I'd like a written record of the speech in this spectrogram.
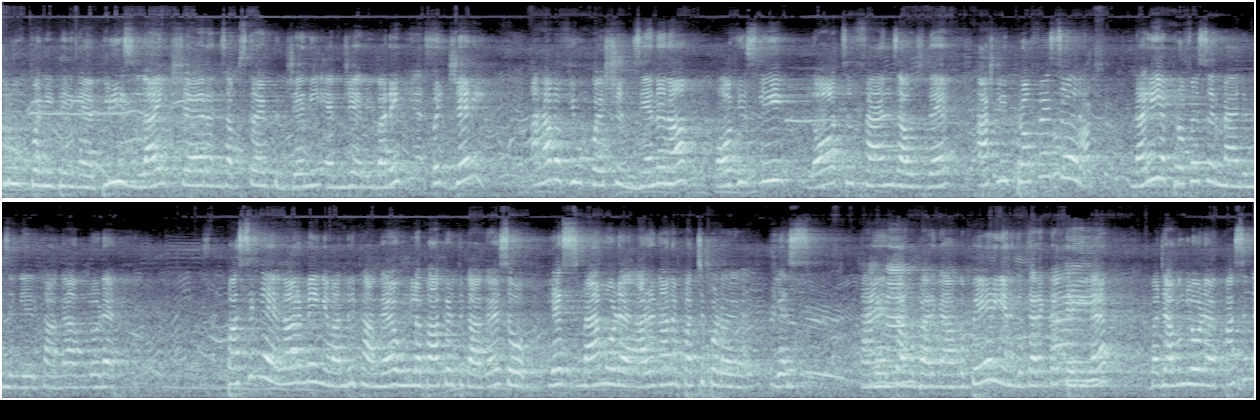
ப்ரூவ் பண்ணிட்டீங்க please like share and subscribe to Jenny MJ everybody but Jenny I have a few questions என்னன்னா obviously lots of fans out there actually professor நிறைய ப்ரொஃபஸர் மேடம்ஸ் இங்கே இருக்காங்க. அவங்களோட பசங்க எல்லாருமே இங்கே வந்திருக்காங்க உங்களை பார்க்கறதுக்காக. ஸோ எஸ் மேமோட அழகான பச்சை புடவை. எஸ் அங்கே இருக்காங்க பாருங்க. அவங்க பேர் எனக்கு கரெக்டாக தெரியல. பட் அவங்களோட பசங்க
